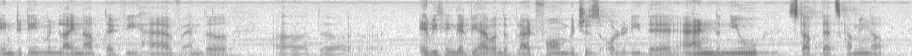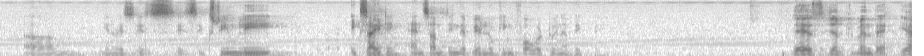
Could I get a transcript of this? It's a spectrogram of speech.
entertainment lineup that we have and the, uh, the everything that we have on the platform, which is already there, and the new stuff that's coming up, um, you know, is, is, is extremely exciting and something that we're looking forward to in a big way. There's a gentleman there, yeah.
